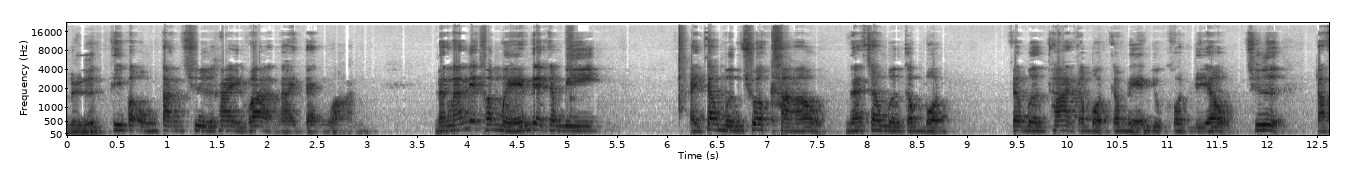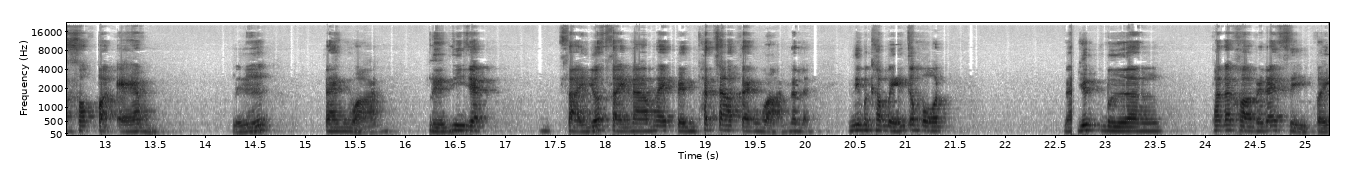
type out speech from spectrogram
หรือที่พระองค์ตั้งชื่อให้ว่านายแตงหวาน ดังนั้นเนี่ยเขมรเนี่ยจะมี ไอ้เจ้าเมืองชั่วคราวนะเจ้าเมืองกบฏ เจ้าเมืองท่าสกบฏเขมรอยู่คนเดียว ชื่อตัดซอกปรแอม หรือแตงหวาน หรือที่จะใส่ยศใส่นามให้เป็นพระเจ้าแตงหวานนั่นแหละ นี่มันเขมรกบฏนะยึดเมือง พระนครไปได้สี่ปี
